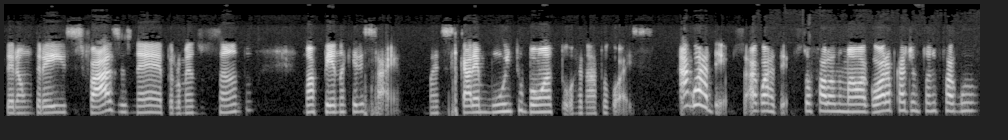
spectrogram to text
Terão três fases, né? Pelo menos o Santo. Uma pena que ele saia. Mas esse cara é muito bom ator, Renato Góes. Aguardemos, aguardemos. Estou falando mal agora por causa de Antônio Fagundes,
